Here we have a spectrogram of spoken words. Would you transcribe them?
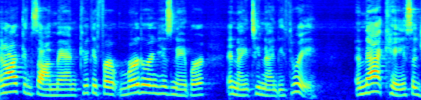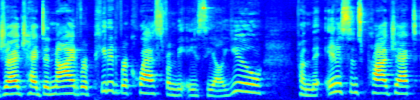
an Arkansas man convicted for murdering his neighbor in 1993. In that case, a judge had denied repeated requests from the ACLU, from the Innocence Project,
